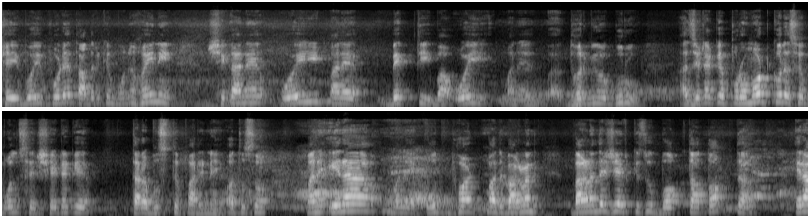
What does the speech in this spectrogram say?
সেই বই পড়ে তাদেরকে মনে হয়নি, সেখানে ওই মানে ব্যক্তি বা ওই মানে ধর্মীয় গুরু যেটাকে প্রমোট করেছে বলছে, সেটাকে তারা বুঝতে পারে নাই। অথচ মানে এরা মানে উদ্ভট মানে বাংলাদেশ বাংলাদেশের কিছু বক্তা, তক্তা, এরা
